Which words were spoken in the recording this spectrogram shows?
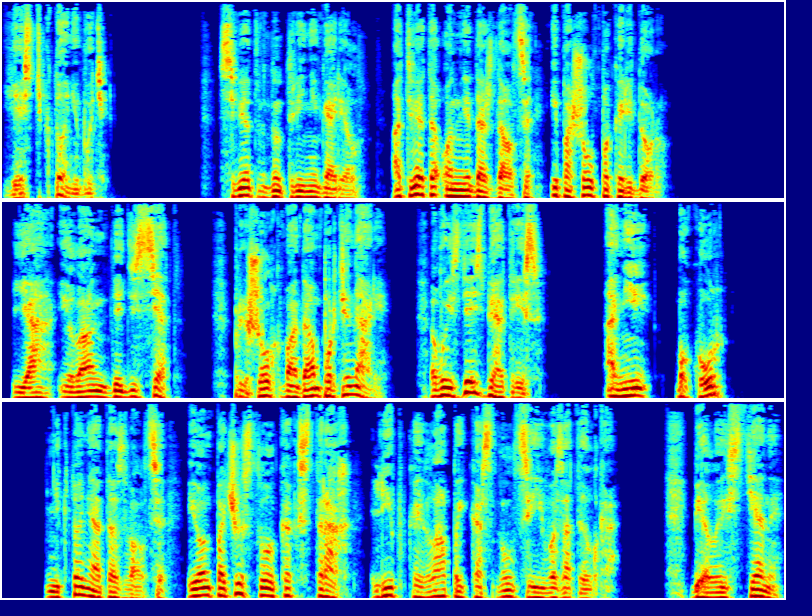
«Есть кто-нибудь?» Свет внутри не горел. Ответа он не дождался и пошел по коридору. «Я Илан Дедисет», Пришел к мадам Портинари. Вы здесь, Беатрис? Они Бокур?» Никто не отозвался, и он почувствовал, как страх липкой лапой коснулся его затылка. Белые стены,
